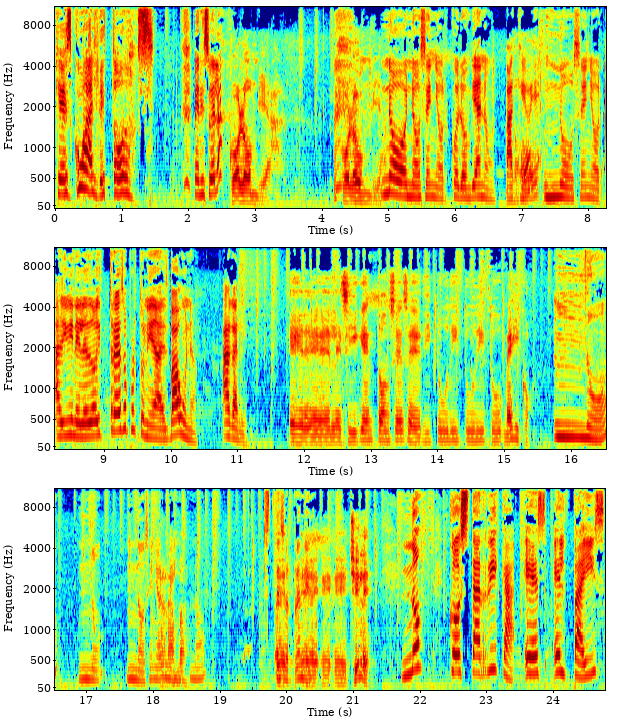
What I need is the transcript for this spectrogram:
¿Qué es cuál de todos? ¿Venezuela? Colombia. Colombia. No, no, señor. Colombia no. Para ¿No? que vea. No, señor. Adivine, le doy tres oportunidades. Va una. Hágale. Eh, le sigue entonces eh, di tú, di tú, di tú, México. No, no, no, señor Caramba. México, no. Te Eh, sorprenderá. eh, eh, eh, Chile. No, Costa Rica es el país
